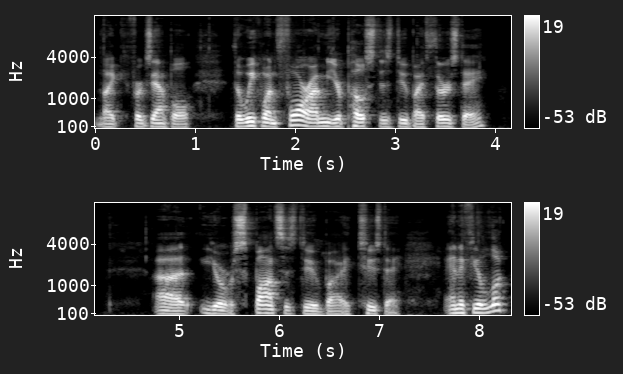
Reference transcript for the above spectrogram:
like, for example, the week one forum, your post is due by Thursday. Uh, your response is due by Tuesday. And if you look,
